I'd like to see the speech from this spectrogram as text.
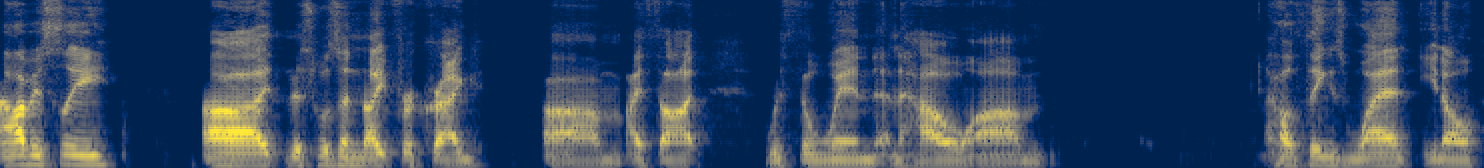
obviously, uh, this was a night for Craig. Um, I thought with the win and how um, how things went, you know,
